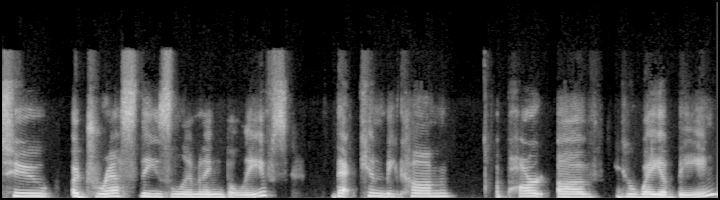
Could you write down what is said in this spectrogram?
to address these limiting beliefs that can become a part of your way of being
